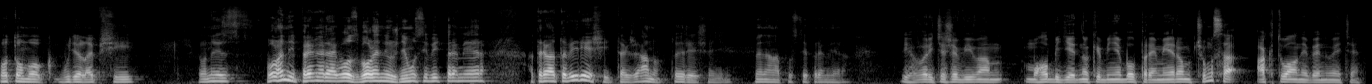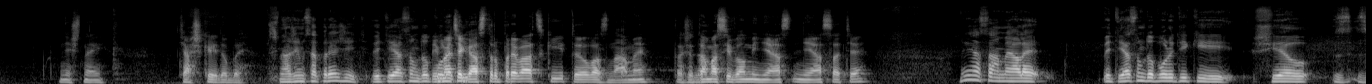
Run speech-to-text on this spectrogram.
potomok bude lepší. On je zvolený premiér, ak bol zvolený, už nemusí byť premiér a treba to vyriešiť. Takže áno, to je riešenie. Mena na poste premiéra. Vy hovoríte, že by vám mohol byť jedno, keby nebol premiérom. Čomu sa aktuálne venujete v dnešnej ťažkej dobe? Snažím sa prežiť. Viete, ja som do Vy politi- máte gastroprevádzky, to je o vás známe, takže no. tam asi veľmi nejas- nejasate. Nejasáme, ale viete, ja som do politiky šiel z, z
